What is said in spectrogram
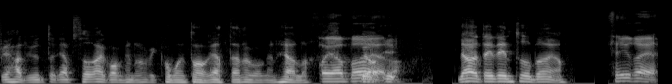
vi hade ju inte rätt förra gången och vi kommer inte ha rätt denna gången heller. Får jag börja Ja, då? Ja, det är din tur att börja. 4-1.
